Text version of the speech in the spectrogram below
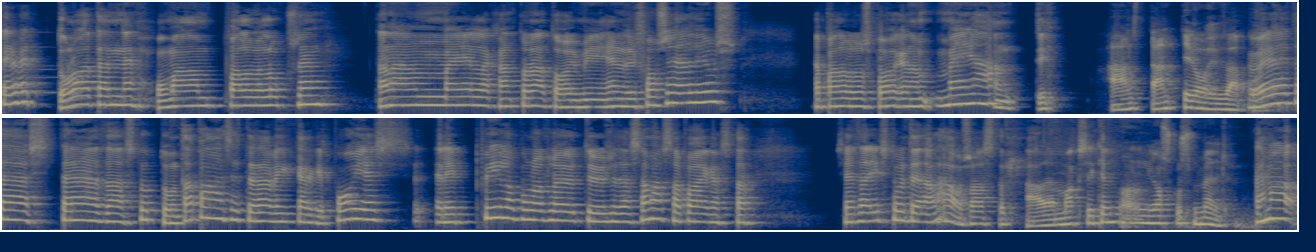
Tervetuloa tänne Humalan palvelukseen. Tänään meillä kantona toimii Henri Foselius ja palveluspoikana meidän Antti. Ant- Antti on hyvä poika. Vedetään tänään taas tuttuun tapaan se terävinkärki pois. Eli piilopullot löytyy sitä samassa paikasta sieltä istuinten alaosasta. Alemmaksikin on joskus menty. Tämä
